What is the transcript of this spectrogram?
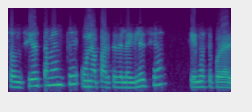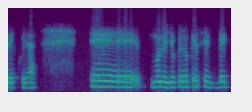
son ciertamente una parte de la Iglesia que no se puede descuidar. Eh, bueno, yo creo que se ve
